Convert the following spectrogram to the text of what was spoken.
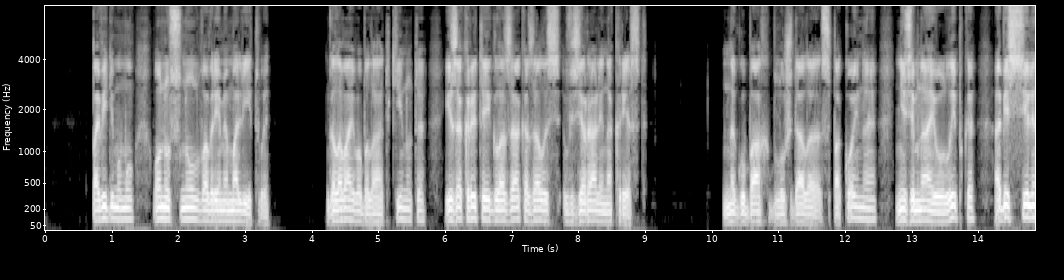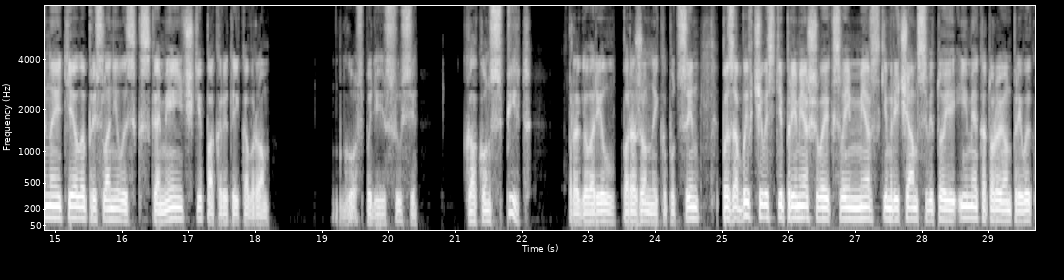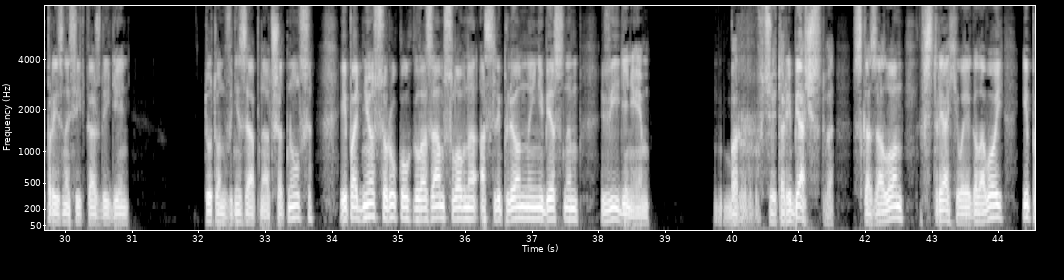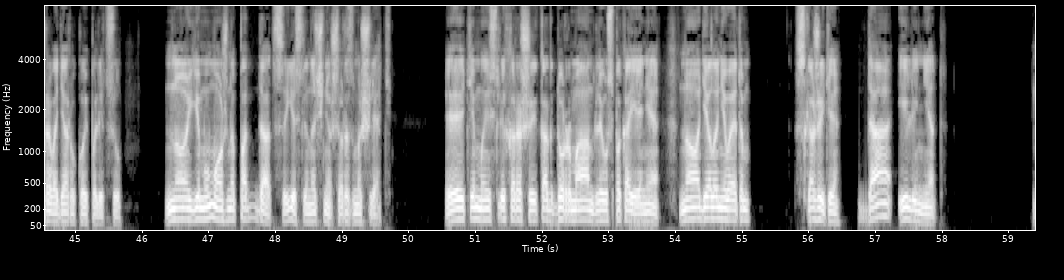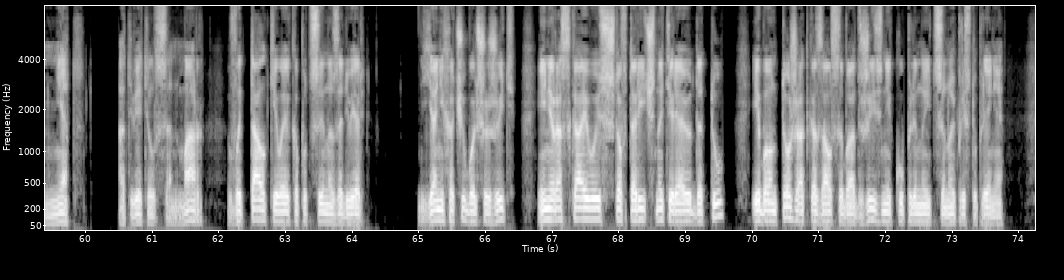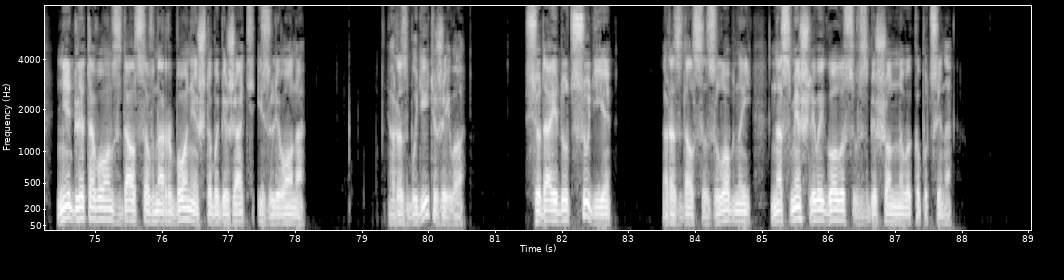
По-видимому, он уснул во время молитвы. Голова его была откинута, и закрытые глаза, казалось, взирали на крест. На губах блуждала спокойная, неземная улыбка, обессиленное тело прислонилось к скамеечке, покрытой ковром. Господи Иисусе, как он спит! — проговорил пораженный капуцин, по забывчивости примешивая к своим мерзким речам святое имя, которое он привык произносить каждый день. Тут он внезапно отшатнулся и поднес руку к глазам, словно ослепленный небесным видением. — Бррр, все это ребячество! — сказал он, встряхивая головой и проводя рукой по лицу. — Но ему можно поддаться, если начнешь размышлять. Эти мысли хороши, как дурман для успокоения, но дело не в этом. Скажите, да или нет? — Нет, — ответил Сен-Мар, выталкивая капуцина за дверь. — Я не хочу больше жить и не раскаиваюсь, что вторично теряю Дету, ибо он тоже отказался бы от жизни, купленной ценой преступления. Не для того он сдался в Нарбоне, чтобы бежать из Леона. Разбудите же его. Сюда идут судьи, — раздался злобный, насмешливый голос взбешенного капуцина.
